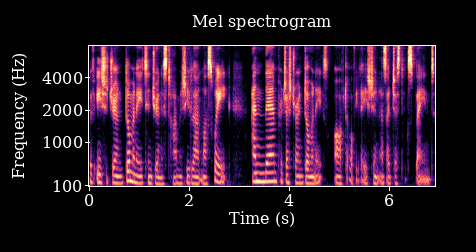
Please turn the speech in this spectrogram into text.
with estrogen dominating during this time, as you learned last week, and then progesterone dominates after ovulation, as I just explained.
